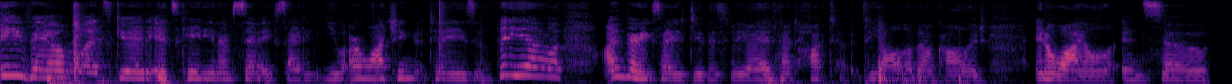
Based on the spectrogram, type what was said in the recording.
Hey fam, what's good? It's Katie and I'm so excited you are watching today's video. I'm very excited to do this video. I have not talked to y'all about college in a while and so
